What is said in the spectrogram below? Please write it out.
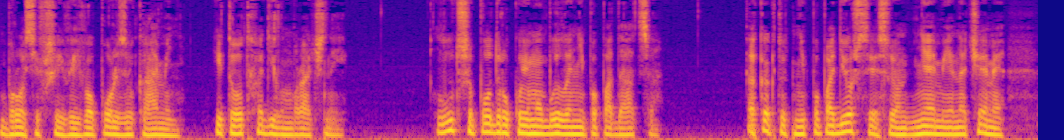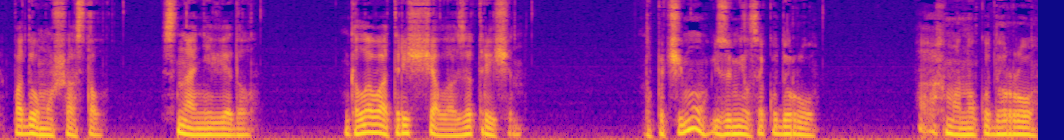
бросивший в его пользу камень, и тот ходил мрачный. Лучше под руку ему было не попадаться. А как тут не попадешься, если он днями и ночами по дому шастал, сна не ведал? Голова трещала за трещин. «Но почему?» — изумился Кудуру. «Ах, ману Кудуру!»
